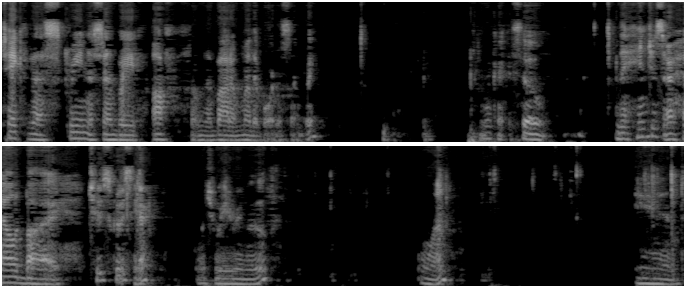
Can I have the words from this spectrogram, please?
take the screen assembly off from the bottom motherboard assembly. Okay, so the hinges are held by two screws here, which we remove. One. And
